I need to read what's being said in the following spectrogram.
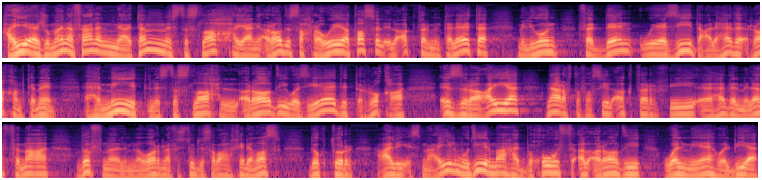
حقيقة يا جمانة فعلا تم استصلاح يعني أراضي صحراوية تصل إلى أكثر من 3 مليون فدان ويزيد على هذا الرقم كمان. أهمية الاستصلاح للأراضي وزيادة الرقعة الزراعية. نعرف تفاصيل أكثر في هذا الملف مع ضيفنا اللي منورنا في استوديو صباح الخير يا مصر دكتور علي إسماعيل مدير معهد بحوث الأراضي والمياه والبيئة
